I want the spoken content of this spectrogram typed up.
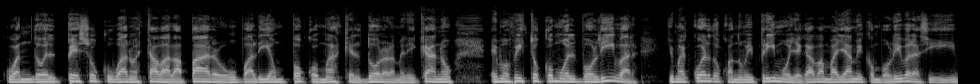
cuando el peso cubano estaba a la par o valía un poco más que el dólar americano, hemos visto cómo el bolívar yo me acuerdo cuando mi primo llegaba a Miami con bolívares y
